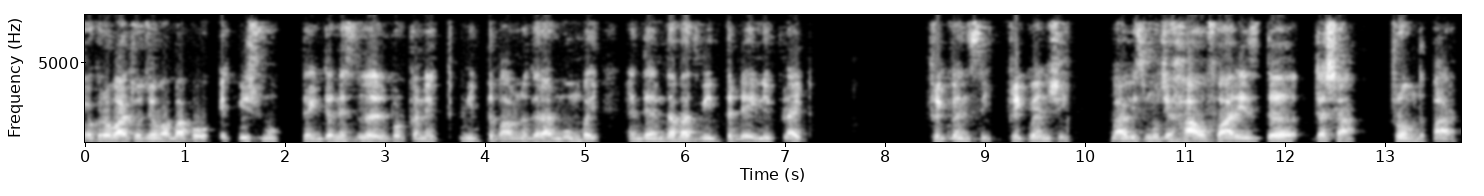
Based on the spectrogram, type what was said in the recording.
ફકરો વાંચો, જવાબ આપો. એકવીસમું the international airport connect with the Bhavnagar or Mumbai and the Ahmedabad with the daily flight frequency frequency બાવીસમું છે how far is the Dhasa from the park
